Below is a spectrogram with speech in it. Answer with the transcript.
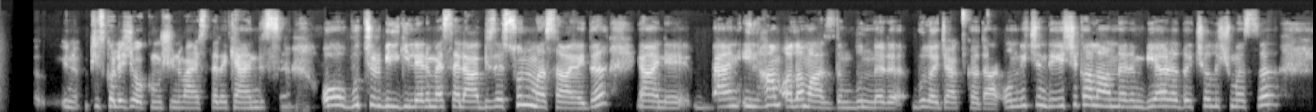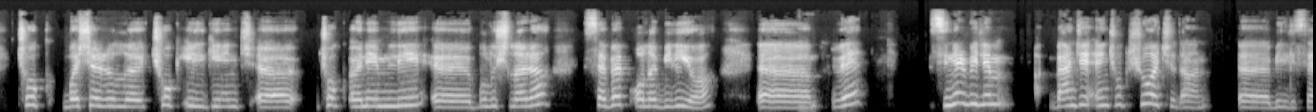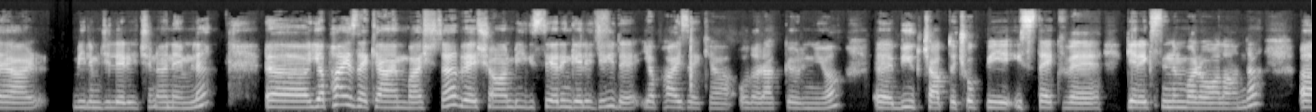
psikoloji okumuş üniversitede kendisi. O bu tür bilgileri mesela bize sunmasaydı yani ben ilham alamazdım bunları bulacak kadar. Onun için değişik alanların bir arada çalışması çok başarılı, çok ilginç, e, çok önemli e, buluşlara sebep olabiliyor. E, ve sinir bilim bence en çok şu açıdan bilgisayar bilimcileri için önemli. E, yapay zeka en başta ve şu an bilgisayarın geleceği de yapay zeka olarak görünüyor. E, büyük çapta çok bir istek ve gereksinim var o alanda. E,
